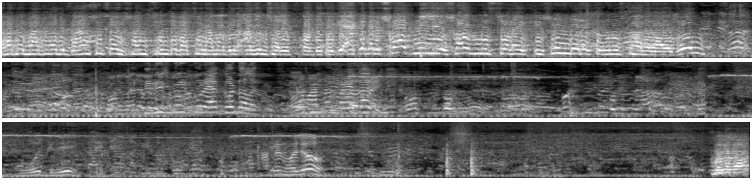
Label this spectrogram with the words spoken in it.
সাথে মাঝে মাঝে গান শুনতে শুনতে পাচ্ছেন আমাদের আজিম সাহেব কণ্ঠ থেকে। একেবারে সব মিলিয়ে সব মিশ্রণে একটি সুন্দর একটি অনুষ্ঠানের আয়োজন। তিরিশ মিনিট করে এক ঘণ্টা লাগবে। হলো? ধন্যবাদ।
